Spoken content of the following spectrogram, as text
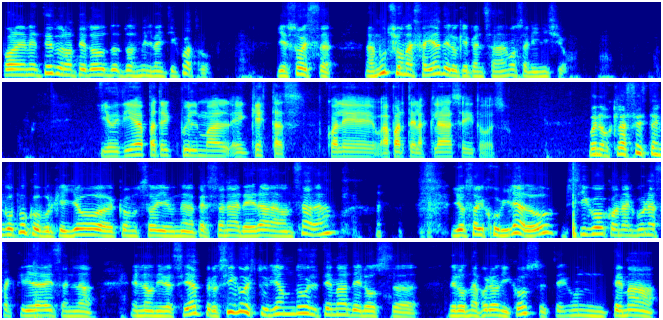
probablemente durante todo 2024. Y eso es uh, mucho más allá de lo que pensábamos al inicio. Y hoy día, Patrick Wilmal, ¿en qué estás? ¿Cuál aparte de las clases y todo eso? Bueno, clases tengo poco porque yo, como soy una persona de edad avanzada, yo soy jubilado, sigo con algunas actividades en la, en la universidad, pero sigo estudiando el tema de los, eh, de los napoleónicos, este, un tema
